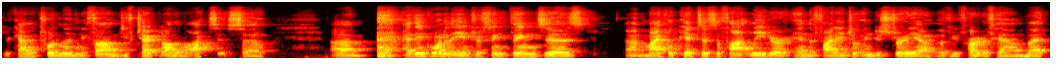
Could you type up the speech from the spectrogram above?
you're kind of twiddling your thumbs. You've checked all the boxes. So, um, I think one of the interesting things is uh, Michael Kitces, a thought leader in the financial industry. I don't know if you've heard of him, but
